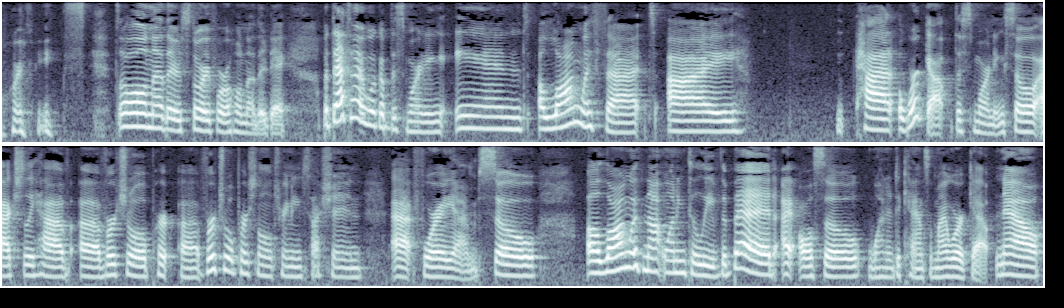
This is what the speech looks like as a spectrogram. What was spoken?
mornings. It's a whole nother story for a whole nother day. But that's how I woke up this morning. And along with that, I had a workout this morning. So I actually have a virtual per, uh, virtual personal training session at 4 a.m. So along with not wanting to leave the bed, I also wanted to cancel my workout. Now,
